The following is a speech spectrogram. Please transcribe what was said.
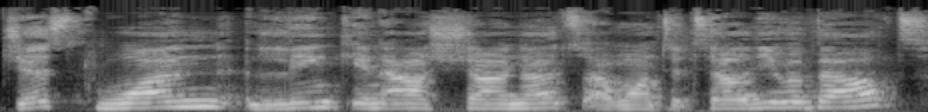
Just one link in our show notes I want to tell you about.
